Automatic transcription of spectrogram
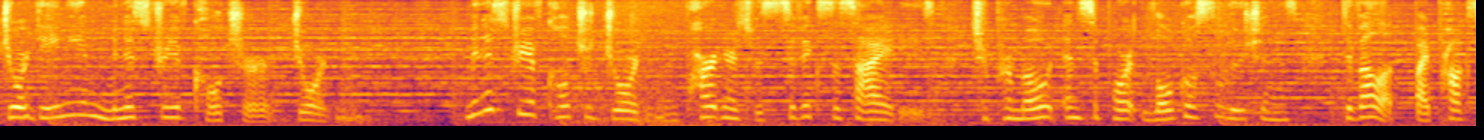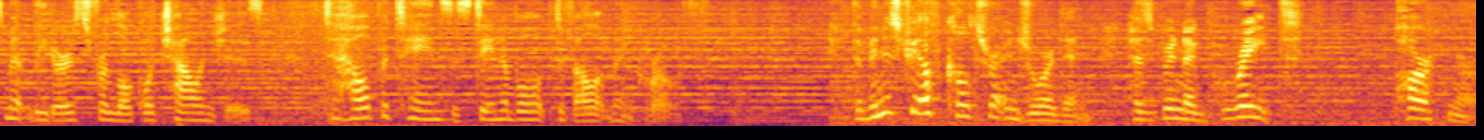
Jordanian Ministry of Culture, Jordan. Ministry of Culture Jordan partners with civic societies to promote and support local solutions developed by proximate leaders for local challenges to help attain sustainable development growth. The Ministry of Culture in Jordan has been a great partner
